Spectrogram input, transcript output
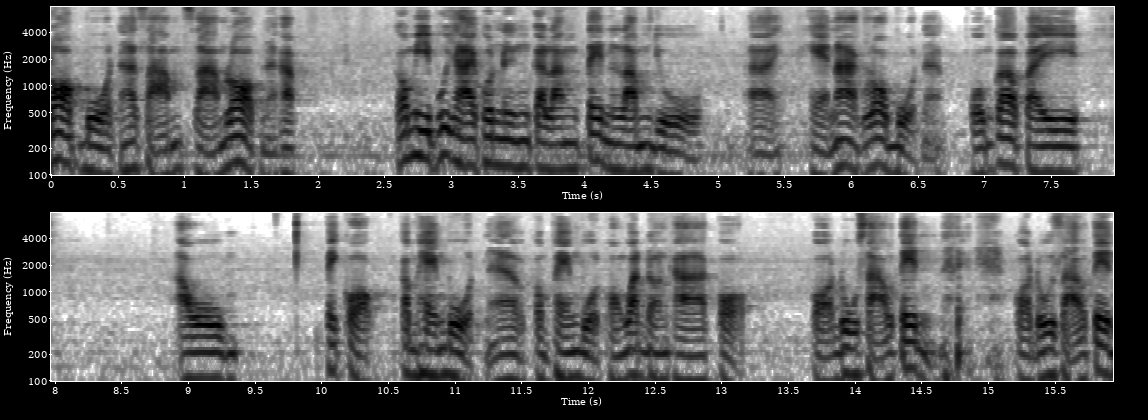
รอบโบสถ์นะสามสามรอบนะครับ ก็มีผู้ชายคนหนึ่งกำลังเต้นลำอยู่แห่นาครอบโบสถ์นะผมก็ไปเอาไปเกาะกำแพงโบสถ์นะครับกำแพงโบสถ์ของวัดดอนคาเกาะเกาะดูสาวเต้นเกาะดูสาวเต้น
